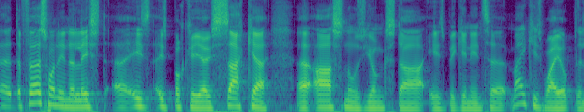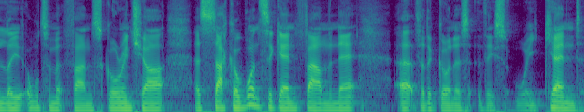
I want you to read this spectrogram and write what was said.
uh, the first one in the list uh, is, is Bukayo Saka. Uh, Arsenal's young star is beginning to make his way up the ultimate fan scoring chart as Saka once again found the net. Uh, for the Gunners this weekend.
